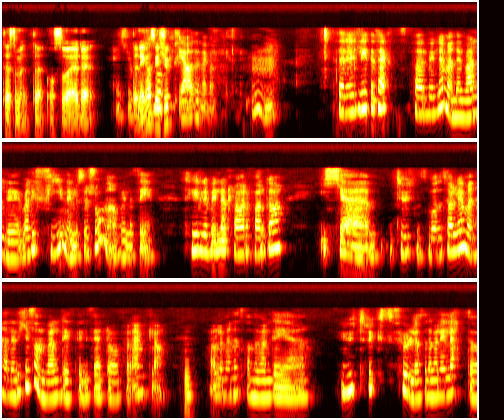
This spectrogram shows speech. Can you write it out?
testamente, og så er det Den er ganske tjukk. Ja, den er ganske tjukk. Mm. Så det er litt lite tekst per bilde, men det er veldig, veldig fine illustrasjoner, vil jeg si. Tydelige bilder, klare farger. Ikke tusen små detaljer, men heller ikke sånn veldig stilisert og forenkla. Mm. Alle menneskene er veldig eh, uttrykksfulle, så det er veldig lett å,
